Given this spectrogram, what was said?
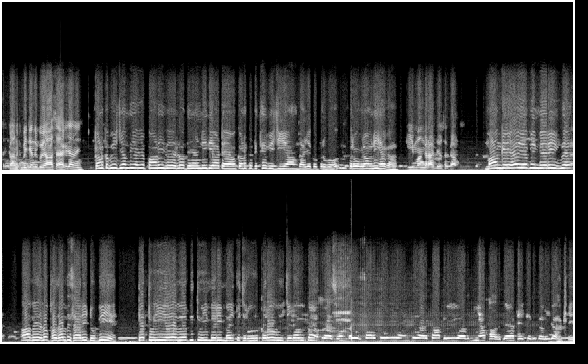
ਤੇ ਕਣਕ ਬੀਜਣ ਦੀ ਕੋਈ ਆਸ ਹੈ ਕਿ ਜਾਂ ਨਹੀਂ? ਕਣਕ ਬੀਜਣ ਦੀ ਅਜੇ ਪਾਣੀ ਦੇਖ ਲਓ ਦੇਣ ਨਹੀਂ ਦਿਆ ਟਾਈਮ ਕਣਕ ਕਿੱਥੇ ਬੀਜੀ ਆਉਂਦਾ ਜੇ ਕੋਈ ਪ੍ਰੋ- ਪ੍ਰੋਗਰਾਮ ਨਹੀਂ ਹੈਗਾ। ਕੀ ਮੰਗ ਰੱਖਦੇ ਹੋ ਸਰਕਾਰ ਤੋਂ? ਮੰਗ ਇਹ ਹੈ ਵੀ ਮੇਰੀ ਆ ਵੇਖ ਲਓ, ਫਸਲ ਤੇ ਸਾਰੀ ਡੁੱਬੀ ਹੈ ਤੇ ਤੁਸੀਂ ਇਹ ਵੇ ਵੀ ਤੁਸੀਂ ਮੇਰੀ ਮਦਦ ਜ਼ਰੂਰ ਕਰੋ ਵੀ ਜਿਹੜਾ ਵੀ ਭੈਣ ਭਰਾ ਸੁਣਦਾ, ਇਸ ਕਰਕੇ ਵੀ ਆਂਦੇ ਯਾਰ ਤਾਂ ਗਰੀਬ ਆਦਮੀ ਆ ਫਸ ਆ, ਠੇਕੇ ਦੀ ਗਲੀ ਰੱਖ ਕੇ।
